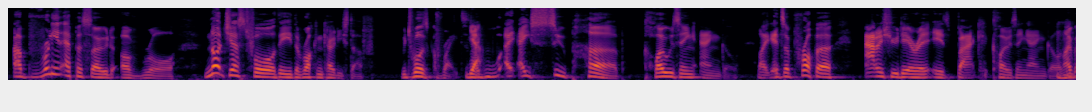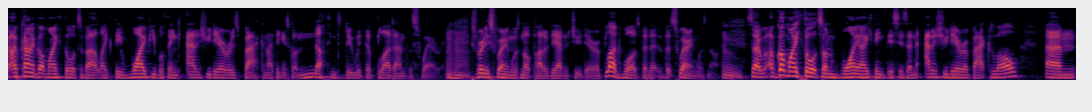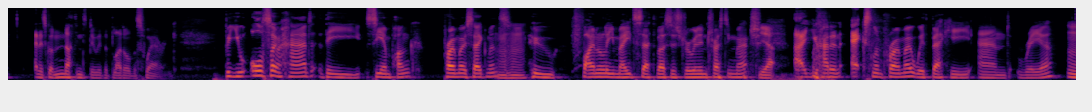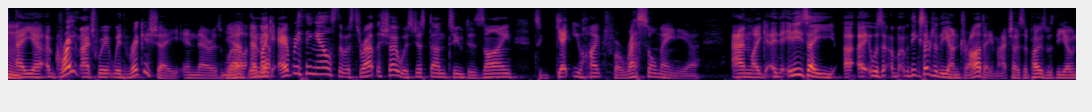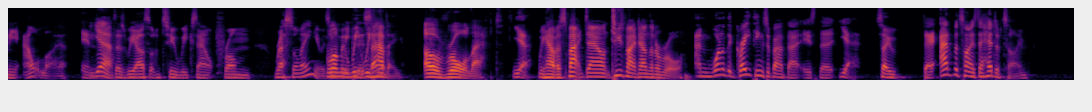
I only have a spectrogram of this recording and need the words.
a brilliant episode of Raw. Not just for the the Rock and Cody stuff, which was great. Yeah. Like, a, a superb closing angle. Like it's a proper Attitude Era is back closing angle. And Mhm. I've, I've kind of got my thoughts about like the why people think Attitude Era is back, and I think it's got nothing to do with the blood and the swearing. Because really, swearing was not part of the Attitude Era. Blood was, but but swearing was not. Mm. So I've got my thoughts on why I think this is an Attitude Era back lol, um, and it's got nothing to do with the blood or the swearing. But you also had the CM Punk promo segments, Mhm. who finally made Seth versus Drew an interesting match. Yeah. Uh, you had an excellent promo with Becky and Rhea. Mm. A, uh, a great match with, with Ricochet in there as well. Yep, and like yep. everything else that was throughout the show was just done to design to get you hyped for WrestleMania. And like it, it is a, uh, it was with the exception of the Andrade match, I suppose, was the only outlier in Yeah. that, as we are sort of two weeks out from WrestleMania. It's Well, I mean, we- we have-. A Raw left. yeah. We have a SmackDown, two SmackDowns, and a Raw. And one of the great things about that is that yeah, so they're advertised ahead of time.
